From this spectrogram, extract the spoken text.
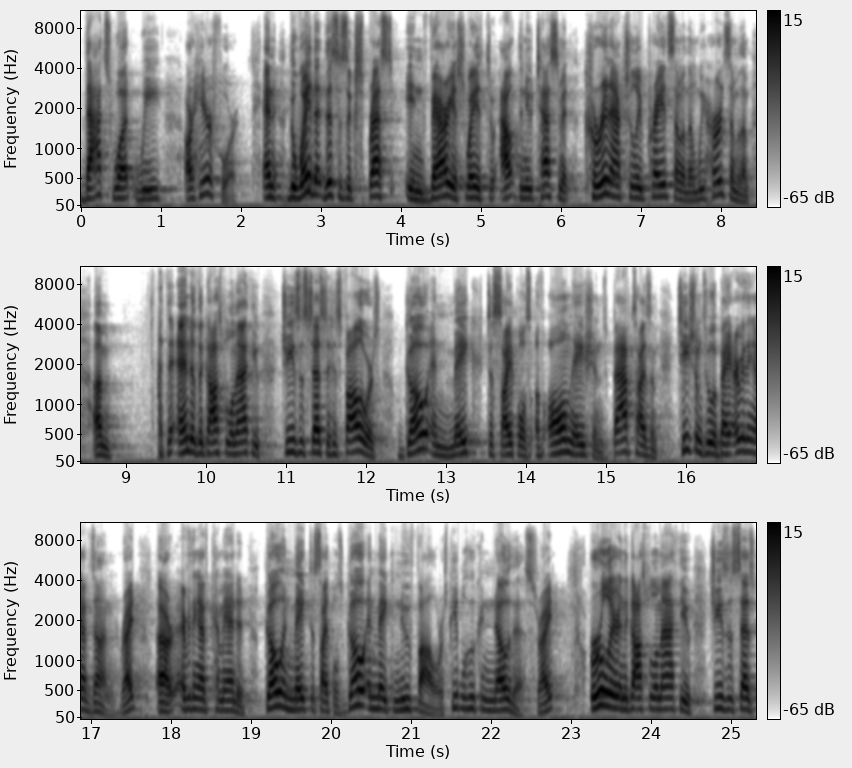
That's what we are here for. And the way that this is expressed in various ways throughout the New Testament, Corinne actually prayed some of them. We heard some of them. Um, at the end of the Gospel of Matthew, Jesus says to his followers, Go and make disciples of all nations, baptize them, teach them to obey everything I've done, right? Uh, everything I've commanded. Go and make disciples. Go and make new followers, people who can know this, right? Earlier in the Gospel of Matthew, Jesus says,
